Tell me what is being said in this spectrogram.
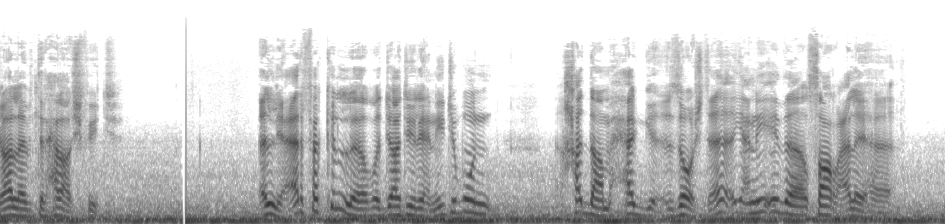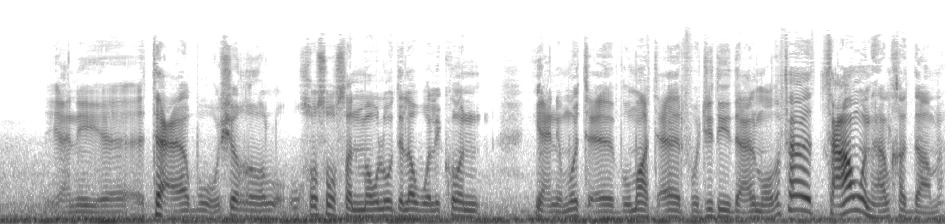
قال له بنت الحلال إيش فيك؟ اللي عرفه كل الرجاجيل يعني يجيبون خدام حق زوجته يعني إذا صار عليها يعني تعب وشغل وخصوصا المولود الأول يكون يعني متعب وما تعرف وجديده على الموضوع فتعاونها الخدامة.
